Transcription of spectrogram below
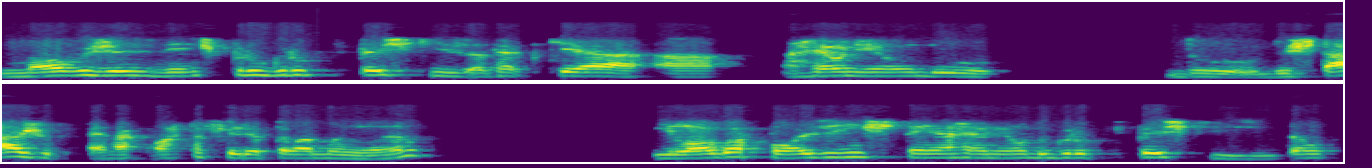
novos residentes para o grupo de pesquisa, até porque a, a, a reunião do, do, do, estágio é na quarta-feira pela manhã e logo após a gente tem a reunião do grupo de pesquisa. Então,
